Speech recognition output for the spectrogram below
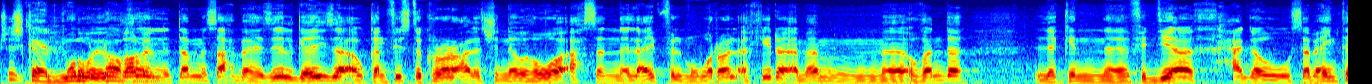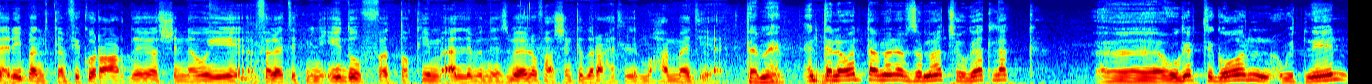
مش إشكال المهم هو يقال. إن تم سحب هذه الجائزه أو كان في استقرار على الشناوي هو أحسن لعيب في المباراة الأخيرة أمام أوغندا. لكن في الدقيقة حاجة و70 تقريبا كان في كرة عرضية الشناوي فلتت من إيده فالتقييم قل بالنسبة له فعشان كده راحت للمحمدي يعني تمام أنت لو أنت man of the match وجات لك آه وجبت جون واثنين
